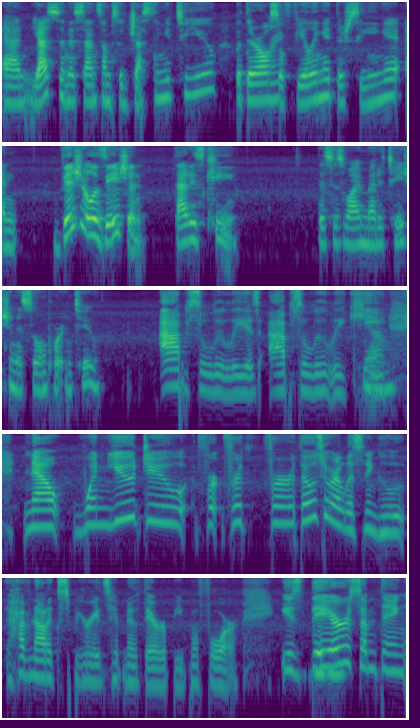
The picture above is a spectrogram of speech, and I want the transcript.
And yes, in a sense, I'm suggesting it to you, but they're also Right. feeling it, they're seeing it. And visualization, that is key. This is why meditation is so important too. absolutely is absolutely Yeah. key. Now, when you do for for for those who are listening who have not experienced hypnotherapy before, is Mhm. there something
